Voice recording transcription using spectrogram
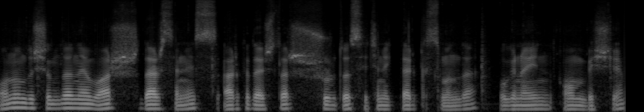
Onun dışında ne var derseniz arkadaşlar şurada seçenekler kısmında bugün ayın 15'i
